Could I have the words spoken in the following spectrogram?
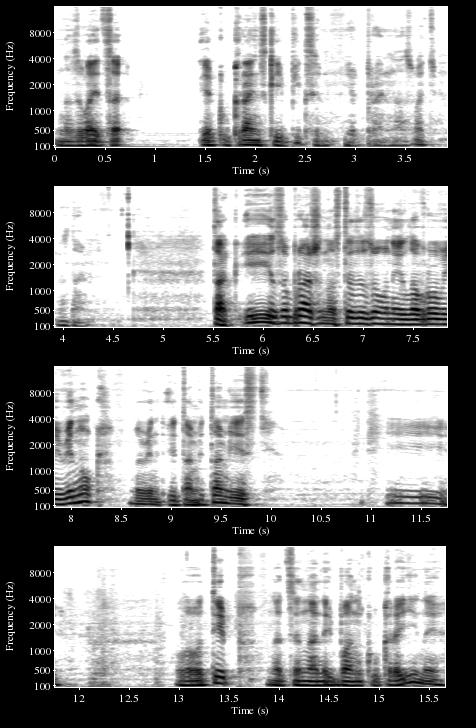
називається як український піксель, як правильно назвати, не знаю. Так, і зображено стилізований лавровий вінок. Ну, він і там, і там є. І логотип Національний банк України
